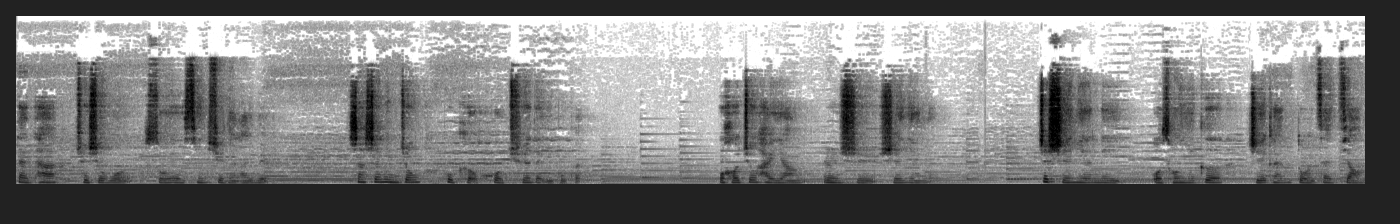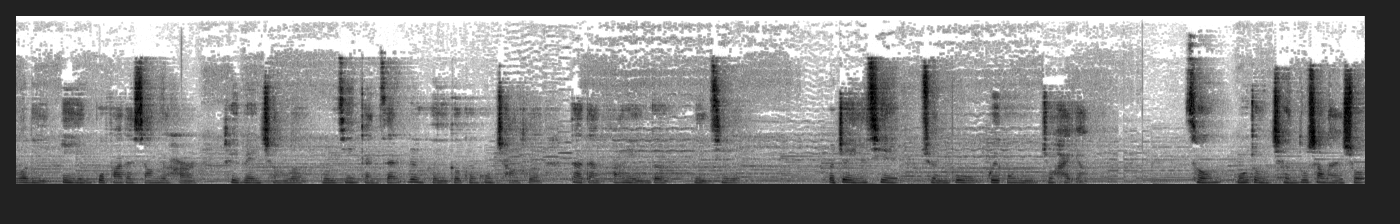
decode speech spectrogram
但他却是我所有心绪的来源，像生命中不可或缺的一部分。我和周海洋认识十年了，这十年里，我从一个只敢躲在角落里一言不发的小女孩，蜕变成了如今敢在任何一个公共场合大胆发言的年轻人，而这一切全部归功于周海洋。从某种程度上来说，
